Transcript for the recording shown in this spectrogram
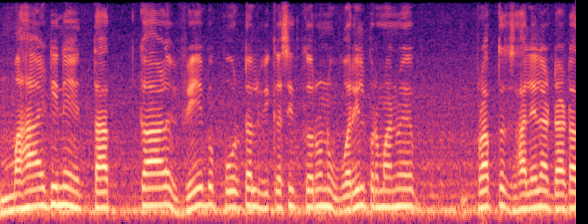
महाआयटीने तात्काळ वेब पोर्टल विकसित करून वरील प्रमाणे प्राप्त झालेला डाटा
